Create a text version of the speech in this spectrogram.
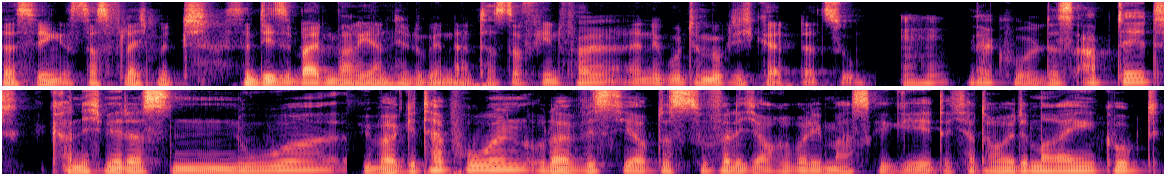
Deswegen ist das vielleicht mit, sind diese beiden Varianten, die du genannt hast, auf jeden Fall eine gute Möglichkeit dazu. Mhm. Ja, cool. Das Update, kann ich mir das nur über GitHub holen oder wisst ihr, ob das zufällig auch über die Maske geht? Ich hatte heute mal reingeguckt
